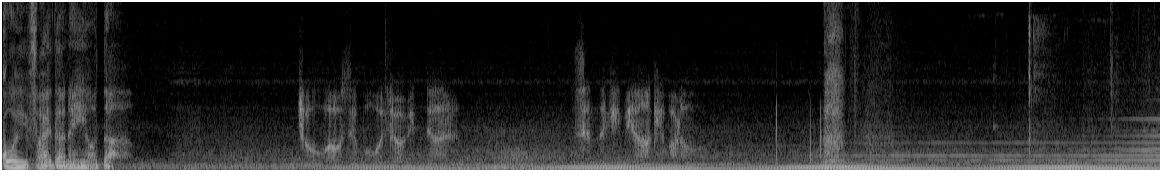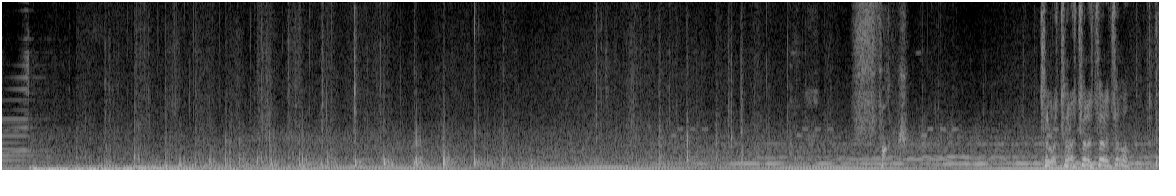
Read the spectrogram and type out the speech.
कोई फ़ायदा नहीं होता। जो हुआ उसे भूल जाओ विक्टर ज़िंदगी में आगे बढ़ो। फक चलो चलो चलो चलो चलो।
